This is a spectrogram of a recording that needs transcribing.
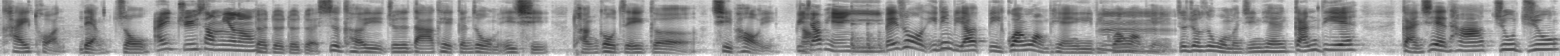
开团两周，IG 上面哦，对对对对，是可以，就是大家可以跟着我们一起。团购这个气泡饮比较便宜，没错，一定比较比官网便宜，比官网便宜。嗯、这就是我们今天干爹，感谢他啾啾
